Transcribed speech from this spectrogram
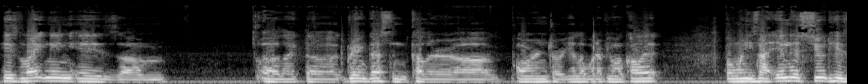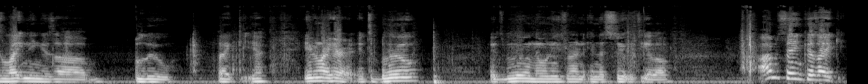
his lightning is um uh, like the Grant Gustin color, uh, orange or yellow, whatever you want to call it. But when he's not in this suit, his lightning is uh blue. Like yeah, even right here, it's blue. It's blue, and then when he's running in the suit, it's yellow. I'm saying because like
